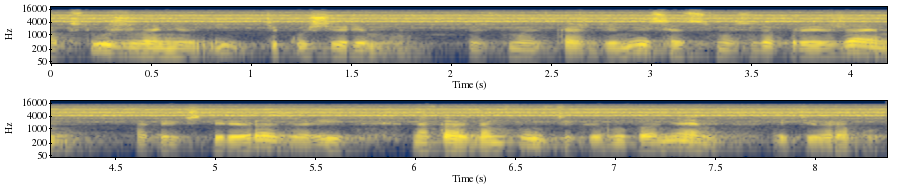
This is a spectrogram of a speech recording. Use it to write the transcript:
обслуживанию и текущий ремонт. То есть мы каждый месяц мы сюда приезжаем по 3-4 раза и на каждом пункте выполняем эти работы.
